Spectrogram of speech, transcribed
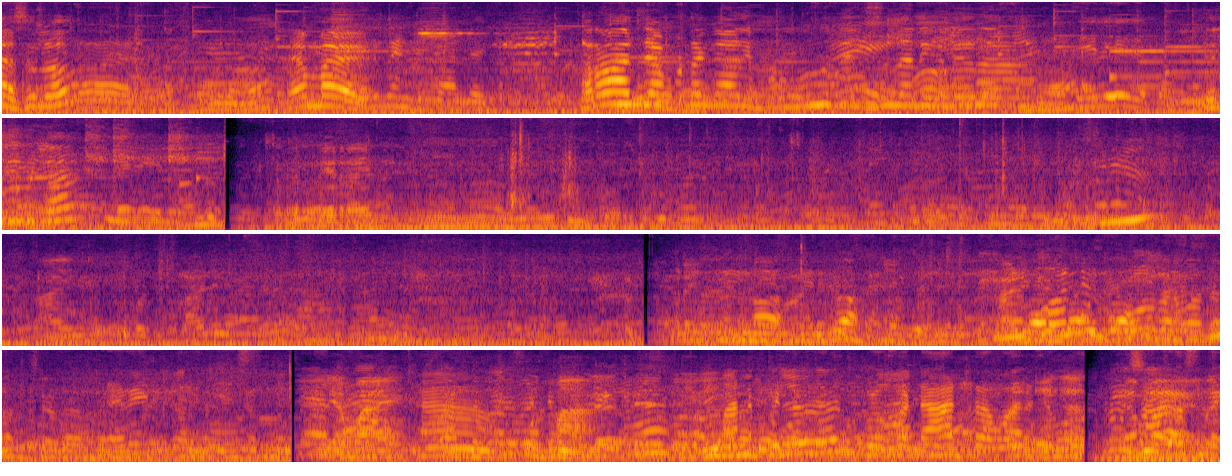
అసలు? ఏమ్మాయి తర్వాత చెప్పడం కాదు ఇప్పుడు ముందు తెలిసిందని లేదా? తెలియదుగా? మన పిల్లలు ఇప్పుడు ఒక డాక్టర్ అవ్వాలి. సీట్ వస్తుంది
